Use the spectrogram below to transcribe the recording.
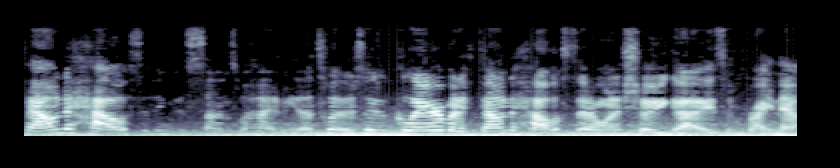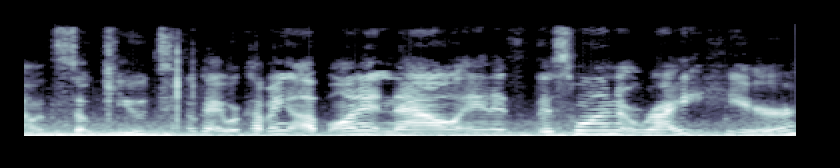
found a house. I think the sun's behind me. That's why there's like a glare, but I found a house that I wanna show you guys right now. It's so cute. Okay, we're coming up on it now and it's this one right here.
